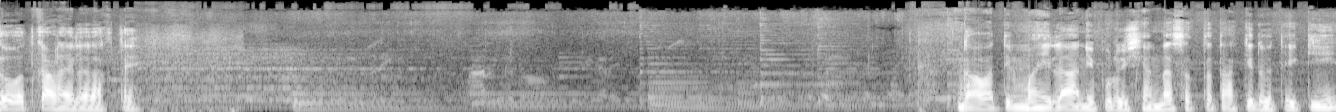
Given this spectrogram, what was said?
गवत काढायला लागतंय. गावातील महिला आणि पुरुष यांना सक्त ताकीद होते की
